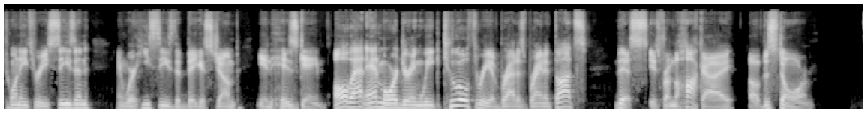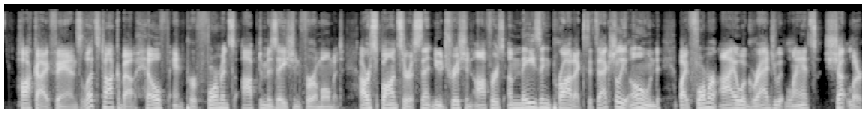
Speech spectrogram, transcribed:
23 season and where he sees the biggest jump in his game. All that and more during week 203 of Brada's Branded Thoughts. This is from the Hawkeye of the Storm. Hawkeye fans, let's talk about health and performance optimization for a moment. Our sponsor, Ascent Nutrition, offers amazing products. It's actually owned by former Iowa graduate Lance Shuttler.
